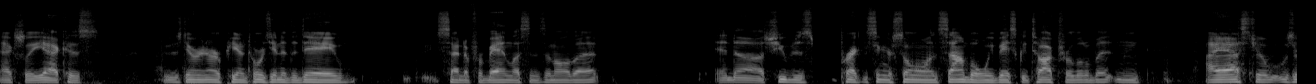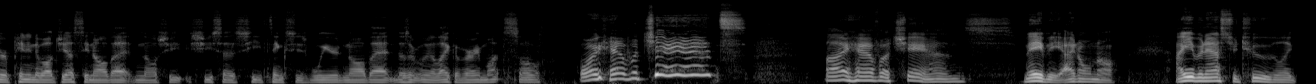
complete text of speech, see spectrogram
Actually, yeah, because it was during RPM towards the end of the day. signed up for band lessons and all that and uh, she was practicing her solo ensemble. And we basically talked for a little bit, and I asked her what was her opinion about Jesse and all that, and all she she says she thinks he's weird and all that, and doesn't really like him very much. So I have a chance. I have a chance. Maybe I don't know. I even asked her too, like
